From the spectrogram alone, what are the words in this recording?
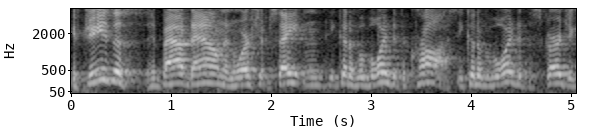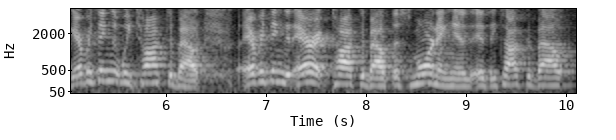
If Jesus had bowed down and worshiped Satan, he could have avoided the cross. He could have avoided the scourging. Everything that we talked about, everything that Eric talked about this morning is, he talked about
